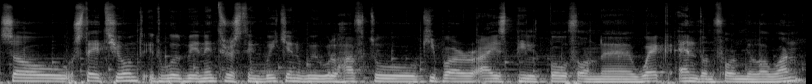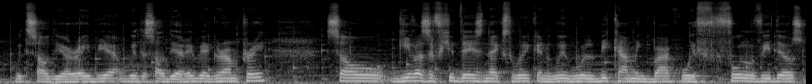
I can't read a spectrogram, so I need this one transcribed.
So stay tuned. It will be an interesting weekend. We will have to keep our eyes peeled both on uh, WEC and on Formula One with Saudi Arabia, with the Saudi Arabia Grand Prix. So give us a few days next week, and we will be coming back with full videos,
